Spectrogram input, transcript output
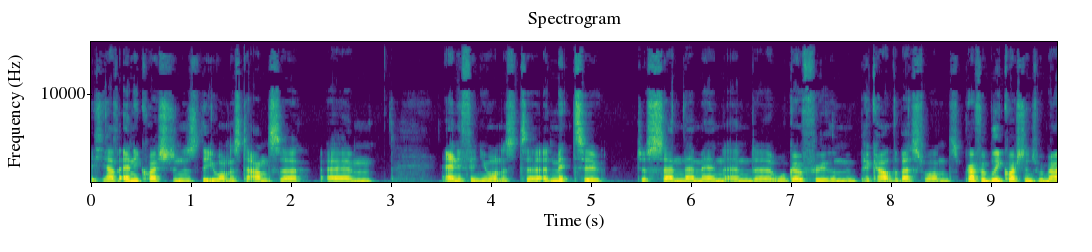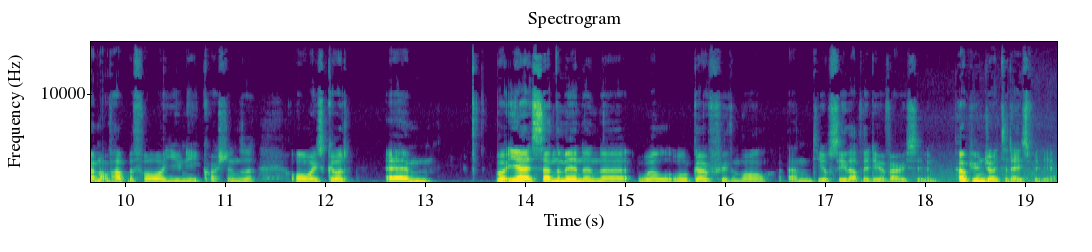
if you have any questions that you want us to answer, um, anything you want us to admit to, just send them in and uh, we'll go through them and pick out the best ones. Preferably questions we might not have had before. Unique questions are always good. Um, but yeah, send them in and uh, we'll we'll go through them all and you'll see that video very soon. Hope you enjoyed today's video.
